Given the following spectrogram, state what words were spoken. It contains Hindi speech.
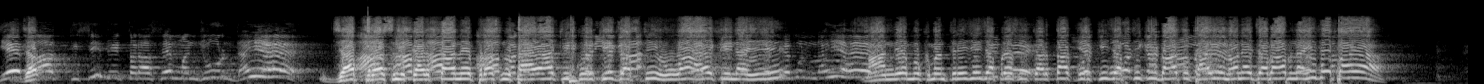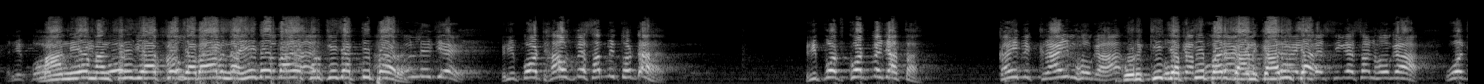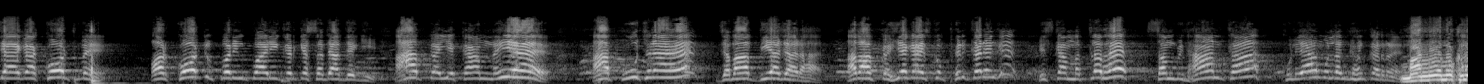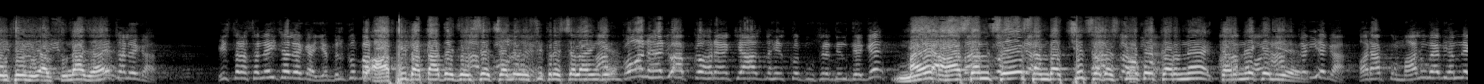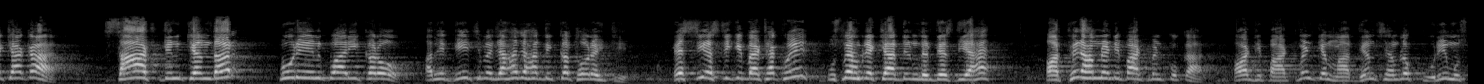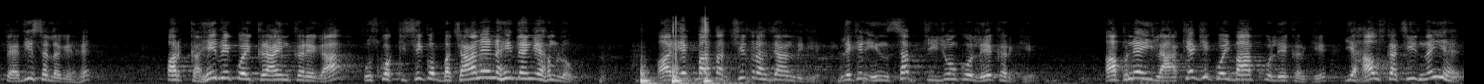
ये जब- बात किसी भी तरह से मंजूर नहीं है। जब प्रश्नकर्ता ने प्रश्न उठाया कि कुर्की जब्ती हुआ है कि नहीं माननीय मुख्यमंत्री जी जब प्रश्नकर्ता कुर्की जब्ती की बात उठाई उन्होंने जवाब नहीं दे पाया। माननीय मंत्री जी आपको जवाब नहीं दे पाए कुर्की जब्ती पर। सुन लीजिए रिपोर्ट हाउस में सबमिट होता है। रिपोर्ट कोर्ट में जाता है। कहीं भी क्राइम होगा कुर्की जब्ती पर जानकारी इन्वेस्टिगेशन होगा। वो जाएगा कोर्ट में और कोर्ट उस पर इंक्वायरी करके सजा देगी। आपका ये काम नहीं है। आप पूछ रहे हैं जवाब दिया जा रहा है। अब आप कहिएगा इसको फिर करेंगे। इसका मतलब है संविधान का खुलेआम उल्लंघन कर रहे हैं। माननीय मुख्यमंत्री जी अब सुना जाए। चलेगा। इस तरह से नहीं चलेगा ये बिल्कुल तो आप ही बता दें जैसे चले उसी तरह चलाएँगे। आप कौन है जो आप कह रहे हैं कि आज नहीं इसको दूसरे दिन देंगे? मैं आसन से संरक्षित सदस्यों को करने करने के लिए। करिएगा। और आपको मालूम है अभी हमने क्या कहा? साठ दिन के अंदर पूरी इंक्वायरी करो। अभी बीच में जहाँ जहाँ दिक्कत हो रही थी एस सी की बैठक हुई उसमें हमने क्या दिन निर्देश दिया है? और फिर हमने डिपार्टमेंट को कहा और डिपार्टमेंट के माध्यम से हम लोग पूरी मुस्तैदी से लगे हैं। और कहीं भी कोई क्राइम करेगा उसको किसी को बचाने नहीं देंगे हम लोग। और एक बात अच्छी तरह जान लीजिए लेकिन इन सब चीज़ों को लेकर के अपने इलाके की कोई बात को लेकर के ये हाउस का चीज़ नहीं है।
